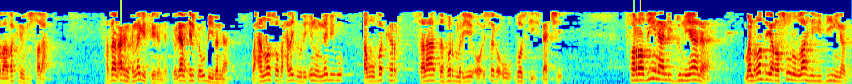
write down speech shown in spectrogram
abaa bakrin fi salaa haddaan arrinkanagii fiirinay wegaan xilka u dhiibanaa waxaa noo soo baxday buu yihi inuu nebigu abubakar salaada hormariyey oo isaga uu booskii istaajiyey faradina lidunyaana man radiya rasuulu llahi lidiinina. Bu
